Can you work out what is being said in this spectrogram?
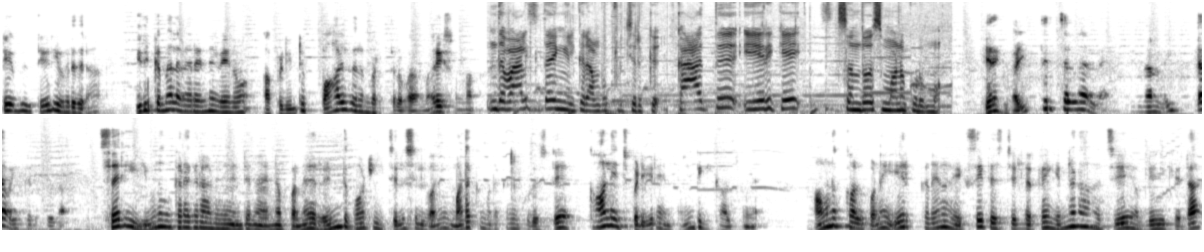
டேபிள் தேடி வருதுடா. இதுக்கு மேல வேற என்ன வேணும் அப்படின்ட்டு பால் விளம்பரத்துல வர மாதிரி சொன்னான். இந்த வாழ்க்கை தான் எங்களுக்கு ரொம்ப பிடிச்சிருக்கு. காத்து இயற்கை சந்தோஷமான குடும்பம். எனக்கு வயிற்றுச்சல்லாம் இல்லை. இருந்தாலும் லைட்டா வயிற்றுச்சு தான் சரி இவனுங்க கிடக்குறானுன்ட்டு நான் என்ன பண்ணேன்? ரெண்டு பாட்டில் ஜெலுசில் வாங்கி மடக்கு மடக்குன்னு குடிச்சிட்டு காலேஜ் படிக்கிற என் தம்பிக்கு கால் பண்ணேன். அவனுக்கு கால் பண்ணேன். ஏற்கனவே நான் எக்ஸைட் ஸ்டேட்டில் இருக்கேன். என்னடா ஆச்சு? அப்படின்னு கேட்டால்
